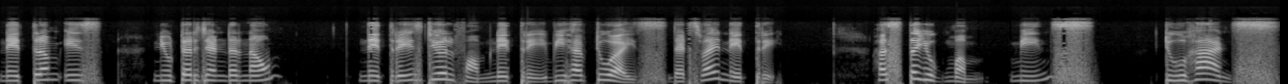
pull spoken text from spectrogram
Netram is neuter gender noun. Netre is dual form. Netre. We have two eyes. That's why netre. Hastayugmam means two hands.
